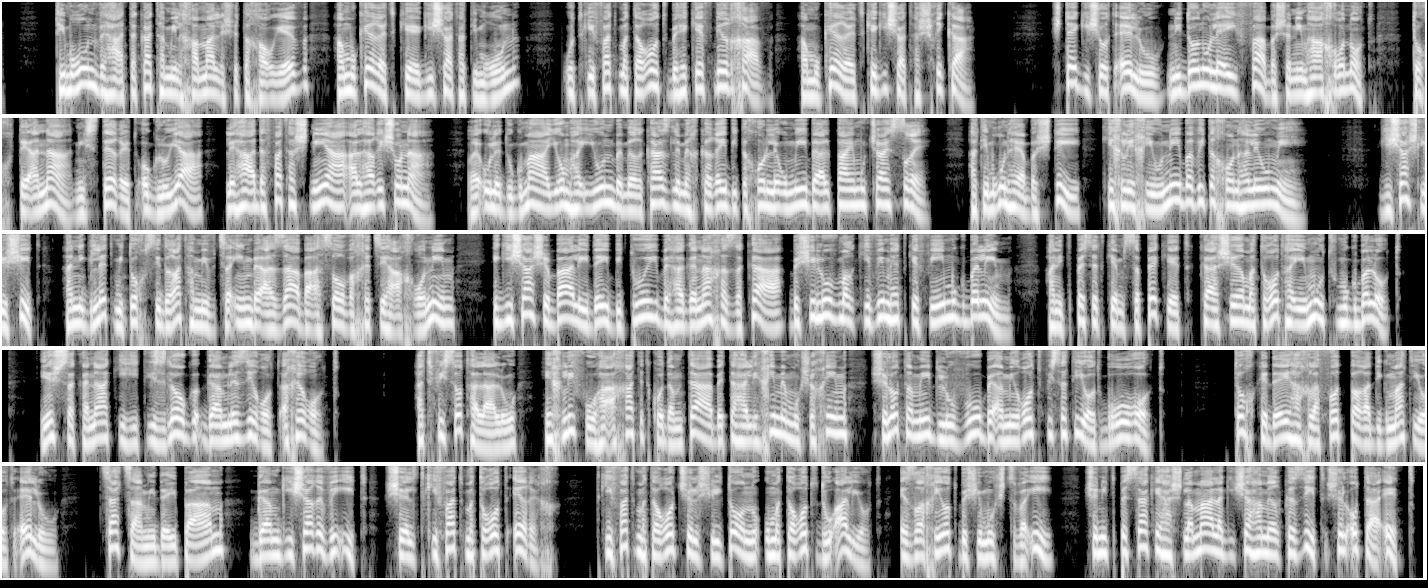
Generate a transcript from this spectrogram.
תמרון והעתקת המלחמה לשטח האויב, המוכרת כגישת התמרון, ותקיפת מטרות בהיקף נרחב, המוכרת כגישת השחיקה. שתי גישות אלו נידונו לאיפה בשנים האחרונות, תוך טענה נסתרת או גלויה להעדפת השנייה על הראשונה. ראו לדוגמה יום העיון במרכז למחקרי ביטחון לאומי ב-2019, התמרון היבשתי ככלי חיוני בביטחון הלאומי. גישה שלישית, הנגלית מתוך סדרת המבצעים בעזה בעשור וחצי האחרונים, היא גישה שבאה לידי ביטוי בהגנה חזקה בשילוב מרכיבים התקפיים מוגבלים, הנתפסת כמספקת כאשר מטרות העימות מוגבלות. יש סכנה כי היא תזלוג גם לזירות אחרות. התפיסות הללו החליפו האחת את קודמתה בתהליכים ממושכים שלא תמיד לוו באמירות תפיסתיות ברורות. תוך כדי החלפות פרדיגמטיות אלו, צצה מדי פעם גם גישה רביעית של תקיפת מטרות ערך, תקיפת מטרות של שלטון ומטרות דואליות, אזרחיות בשימוש צבאי, שנתפסה כהשלמה לגישה המרכזית של אותה עת.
